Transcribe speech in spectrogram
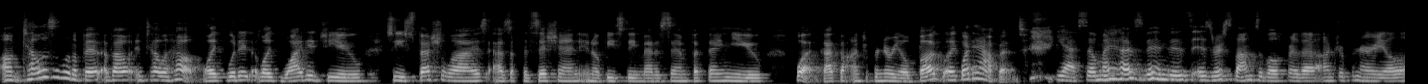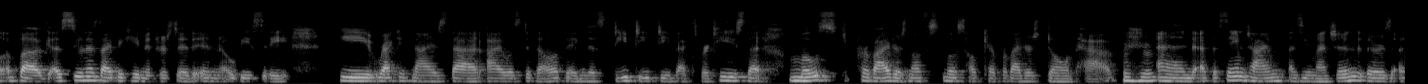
um, tell us a little bit about IntelliHealth. Like, would it like? Why did you? So you specialize as a physician in obesity medicine, but then you what got the entrepreneurial bug? Like, what happened? Yeah. So my husband is is responsible for the entrepreneurial bug. As soon as I became interested in obesity, he recognized that I was developing this deep, deep, deep expertise that most providers, most most healthcare providers don't have. Mm-hmm. And at the same time, as you mentioned, there's a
